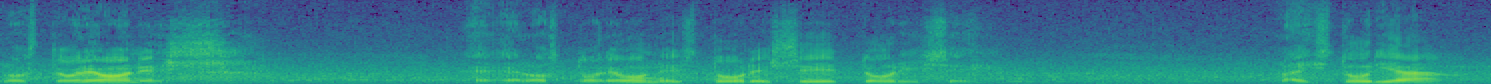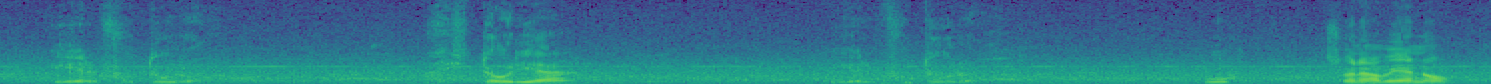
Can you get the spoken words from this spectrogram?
Los toreones. Eh, los toreones, torese, torese. La historia y el futuro. La historia y el futuro. Uh, suena bien, ¿no?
